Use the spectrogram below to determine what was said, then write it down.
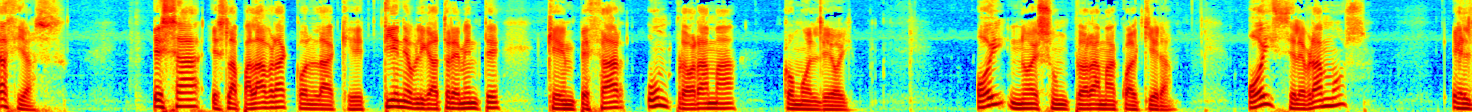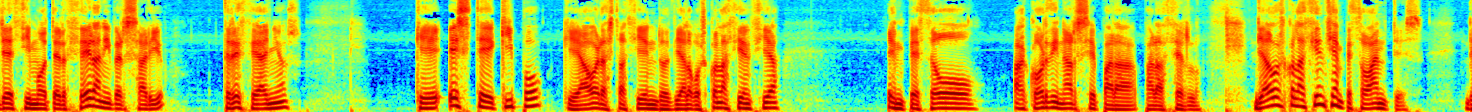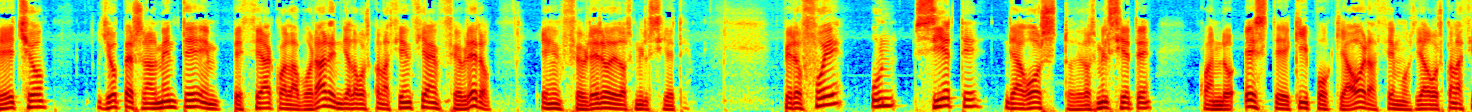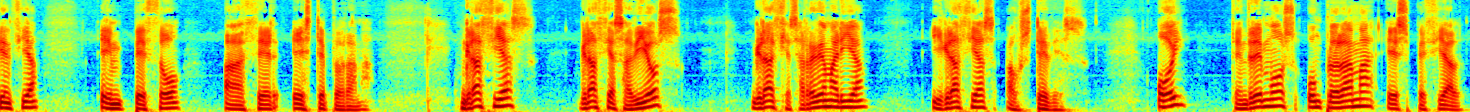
Gracias. Esa es la palabra con la que tiene obligatoriamente que empezar un programa como el de hoy. Hoy no es un programa cualquiera. Hoy celebramos el decimotercer aniversario, 13 años, que este equipo, que ahora está haciendo diálogos con la ciencia, empezó a coordinarse para, para hacerlo. Diálogos con la ciencia empezó antes, de hecho, yo personalmente empecé a colaborar en Diálogos con la Ciencia en febrero, en febrero de 2007. Pero fue un 7 de agosto de 2007 cuando este equipo que ahora hacemos Diálogos con la Ciencia empezó a hacer este programa. Gracias, gracias a Dios, gracias a Radio María y gracias a ustedes. Hoy tendremos un programa especial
